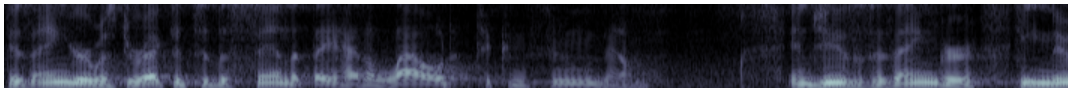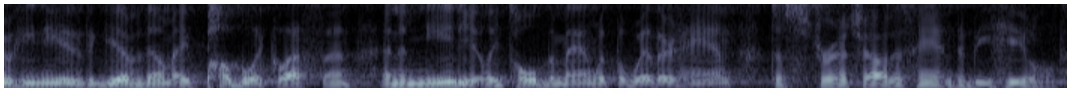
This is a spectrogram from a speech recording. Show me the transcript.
His anger was directed to the sin that they had allowed to consume them. In Jesus' anger, he knew he needed to give them a public lesson and immediately told the man with the withered hand to stretch out his hand to be healed.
